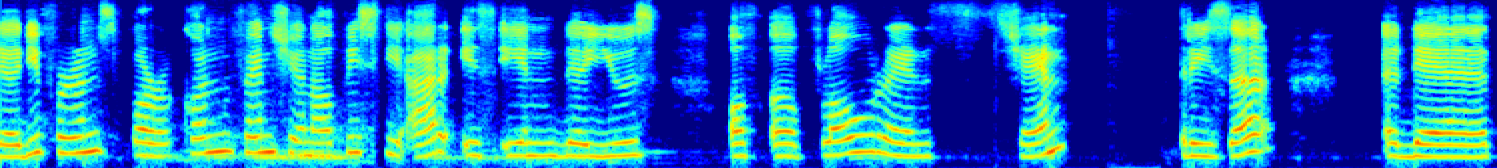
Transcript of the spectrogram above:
The difference for conventional PCR is in the use of a fluorescent tracer that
